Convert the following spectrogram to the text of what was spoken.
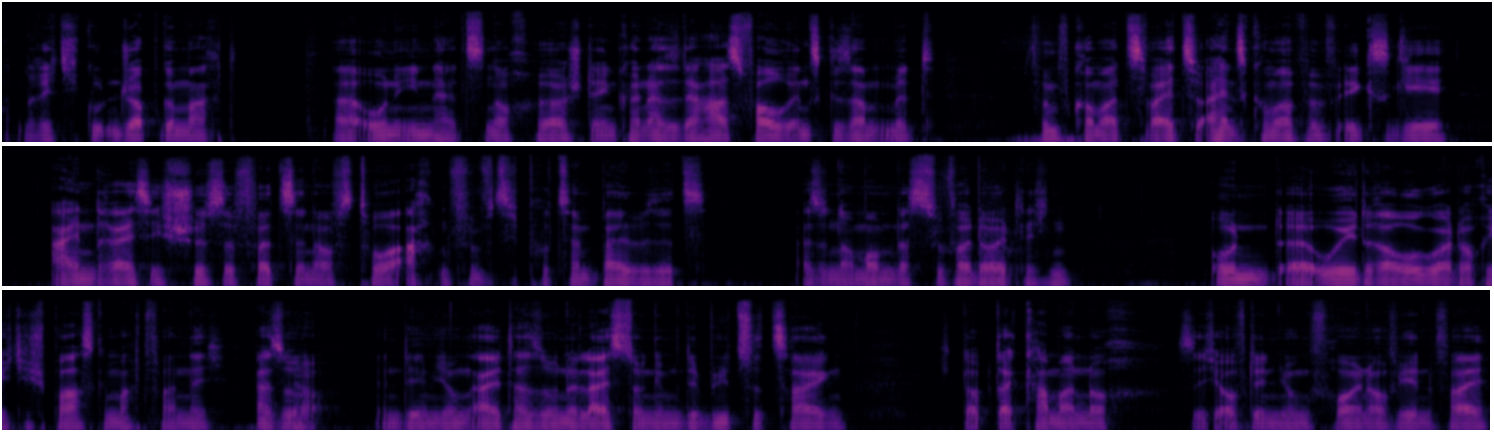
hat einen richtig guten Job gemacht. Äh, ohne ihn hätte es noch höher stehen können. Also der HSV insgesamt mit 5,2 zu 1,5 XG, 31 Schüsse, 14 aufs Tor, 58% Ballbesitz. Also nochmal, um das zu verdeutlichen. Und äh, Ue Draogo hat auch richtig Spaß gemacht, fand ich. Also ja. In dem jungen Alter so eine Leistung im Debüt zu zeigen. Ich glaube, da kann man noch sich auf den Jungen freuen, auf jeden Fall.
